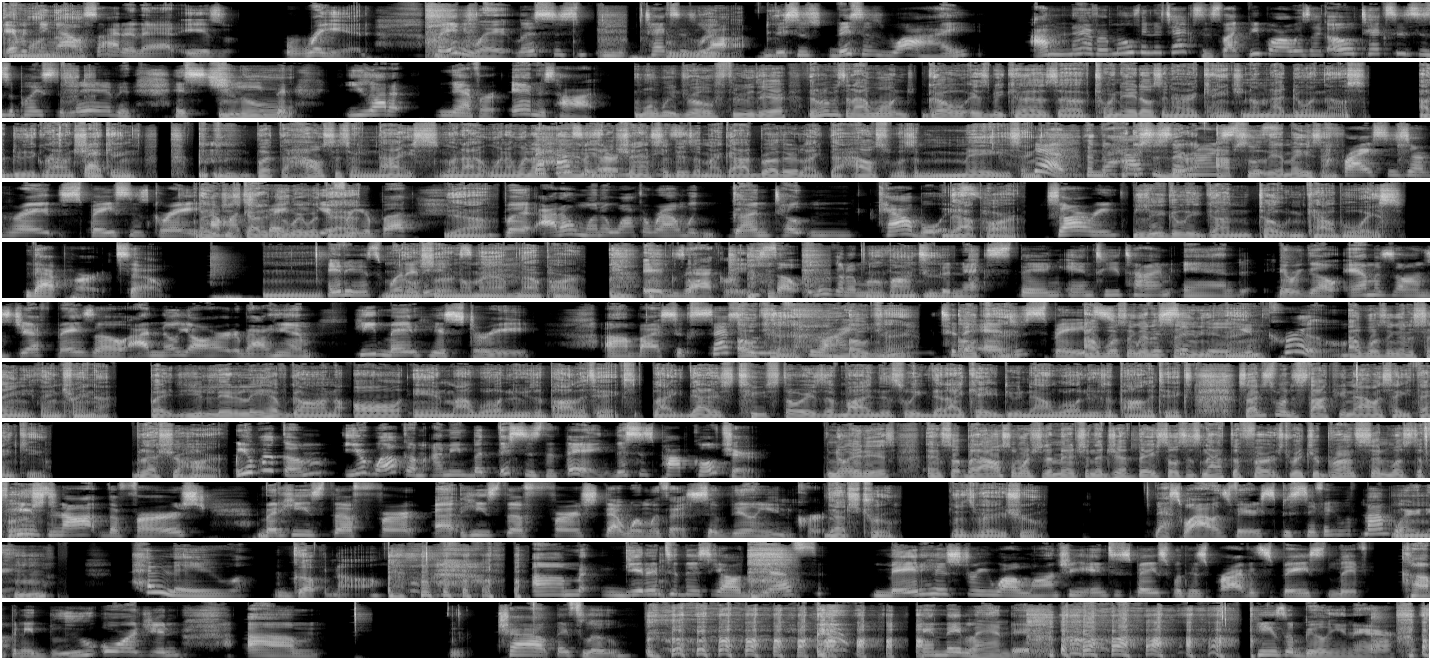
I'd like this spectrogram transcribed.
Come everything outside of that is red. But anyway, let's just Texas, Red. y'all. This is this is why I'm never moving to Texas. Like people are always like, "Oh, Texas is a place to live and it's cheap You know- and you gotta never and it's hot." When we drove through there, the only reason I won't go is because of tornadoes and hurricanes. You know, I'm not doing those. I'll do the ground shaking. but the houses are nice. When I when I went The out there and I got a chance to visit my godbrother, like the house was amazing. Yeah, and the, the prices houses there are nice. absolutely amazing. Prices are great, space is great. They how just much gotta do away you with get for that. your buck? Yeah, But I don't want to walk around with gun toting cowboys. that part. Sorry, Legally gun toting cowboys. that part. So Mm, it is what no, it is. sir, no, ma'am. That part. Exactly. So we're gonna No, move on to you. the next thing in tea time, and here we go. Amazon's Jeff Bezos. I know y'all heard about him. He made history um, by successfully Okay, flying okay, to the okay. edge of space. I wasn't gonna say anything. Crew. I wasn't going to say anything, Trina, but you literally have gone all in my world news and politics. Like, that is two stories of mine this week that I can't do now, world news and politics. So I just want to stop you now and say thank you. Bless your heart. You're welcome. You're welcome. I mean, but this is the thing. This is pop culture. No, it is. And so, but I also want you to mention that Jeff Bezos is not the first. Richard Branson was the first. He's not the first, but he's the first. Uh, he's the first that went with a civilian crew. That's true. That's very true. That's why I was very specific with my wording. Mhm. Hello, governor. um, get into this, y'all. Jeff made history while launching into space with his private spaceflight company, Blue Origin. Um, child, they flew and they landed. He's a billionaire,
